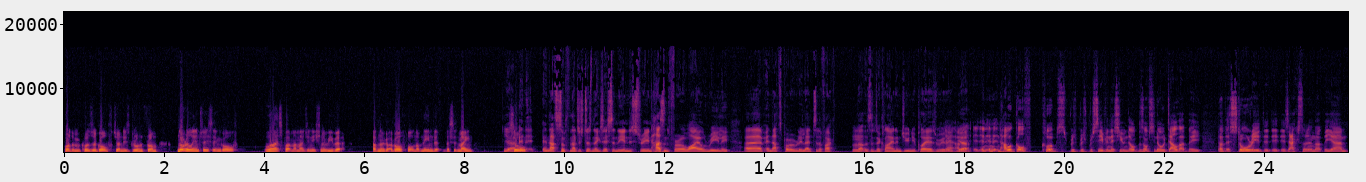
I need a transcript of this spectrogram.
for them because their golf journey's grown from not really interested in golf. Well, that's part of my imagination a wee bit. I've now got a golf ball and I've named it. This is mine. Yeah, So- and and that's something that just doesn't exist in the industry and hasn't for a while, really. Um, and that's probably led to the fact that there's a decline in junior players, really. Yeah, Yeah, I mean, and, and, and how are golf clubs re- re- receiving this? You, there's obviously no doubt that the that the story i- i- is excellent and that the um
